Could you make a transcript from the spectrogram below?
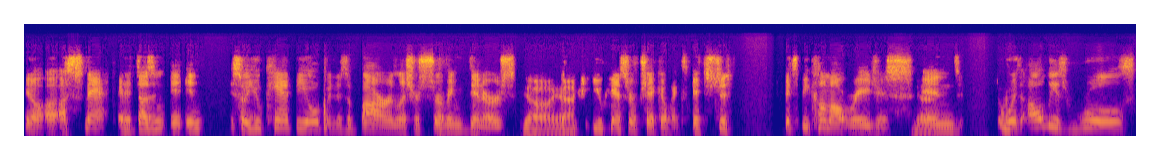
you know a, a snack, and it doesn't. It, it, so you can't be open as a bar unless you're serving dinners. Oh yeah. You can't serve chicken wings. It's just it's become outrageous, Yeah. and with all these rules.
